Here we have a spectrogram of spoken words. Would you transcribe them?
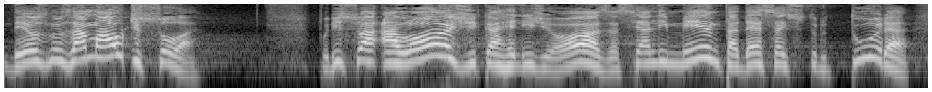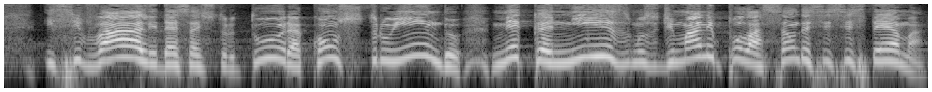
Deus nos amaldiçoa. Por isso, a, a lógica religiosa se alimenta dessa estrutura e se vale dessa estrutura construindo mecanismos de manipulação desse sistema.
